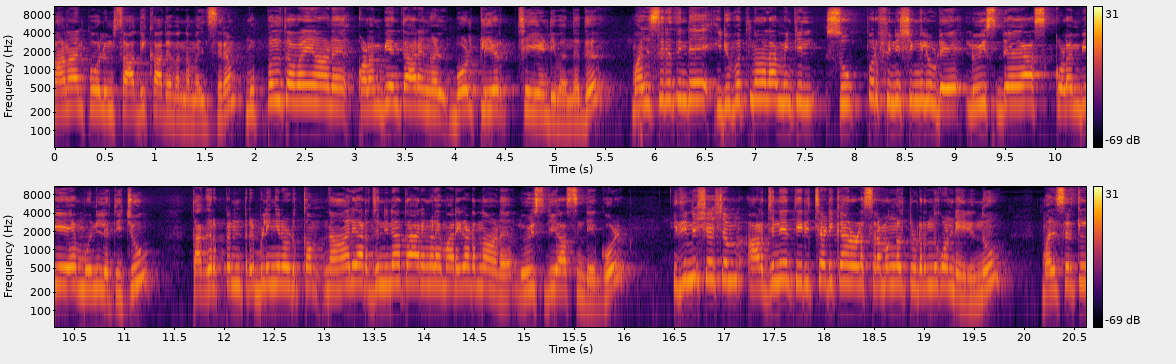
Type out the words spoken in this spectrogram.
കാണാൻ പോലും സാധിക്കാതെ വന്ന മത്സരം. മുപ്പത് തവണയാണ് കൊളംബിയൻ താരങ്ങൾ ബോൾ ക്ലിയർ ചെയ്യേണ്ടി വന്നത്. മത്സരത്തിന്റെ ഇരുപത്തിനാലാം മിനിറ്റിൽ സൂപ്പർ ഫിനിഷിങ്ങിലൂടെ ലൂയിസ് ഡയാസ് കൊളംബിയയെ മുന്നിലെത്തിച്ചു. തകർപ്പൻ ട്രിബിളിങ്ങിനൊടുക്കം നാല് അർജന്റീന താരങ്ങളെ മറികടന്നാണ് ലൂയിസ് ഡിയാസിന്റെ ഗോൾ. ഇതിനുശേഷം അർജന്റീന തിരിച്ചടിക്കാനുള്ള ശ്രമങ്ങൾ തുടർന്നുകൊണ്ടേയിരുന്നു. മത്സരത്തിൽ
